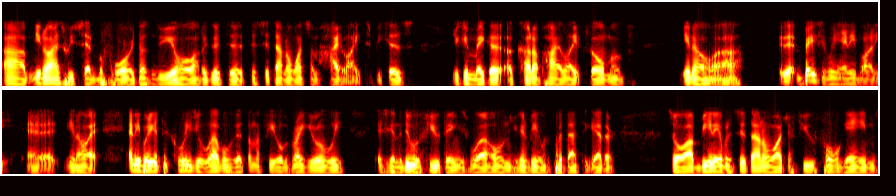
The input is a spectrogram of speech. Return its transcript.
Um, you know, as we said before, it doesn't do you a whole lot of good to, to sit down and watch some highlights because you can make a, a cut up highlight film of, you know, uh, basically anybody. Uh, you know, anybody at the collegiate level who gets on the field regularly is going to do a few things well, and you're going to be able to put that together. So uh, being able to sit down and watch a few full games,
